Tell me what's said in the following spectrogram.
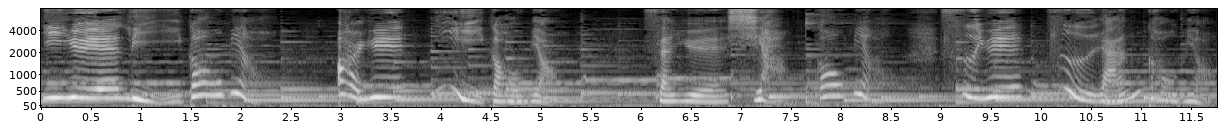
一曰理高妙，二曰意高妙，三曰想高妙，四曰自然高妙。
